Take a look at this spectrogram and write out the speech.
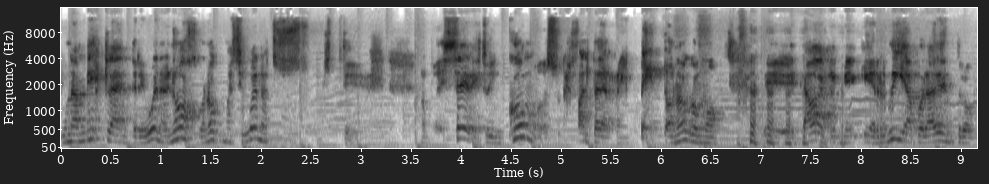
una mezcla entre, bueno, enojo, ¿no? Como decir, bueno, esto es, viste, no puede ser, estoy incómodo, es una falta de respeto, ¿no? Como eh, estaba que me que hervía por adentro.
